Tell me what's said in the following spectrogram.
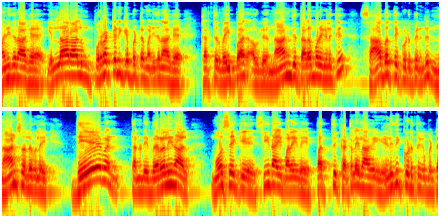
மனிதனாக எல்லாராலும் புறக்கணிக்கப்பட்ட மனிதனாக கர்த்தர் வைப்பார். அவர்கள் நான்கு தலைமுறைகளுக்கு சாபத்தை கொடுப்பேன் என்று நான் சொல்லவில்லை. தேவன் தன்னுடைய விரலினால் மோசைக்கு சீனாய் மலையிலே பத்து கட்டளைகளாக எழுதி கொடுத்துக்கப்பட்ட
